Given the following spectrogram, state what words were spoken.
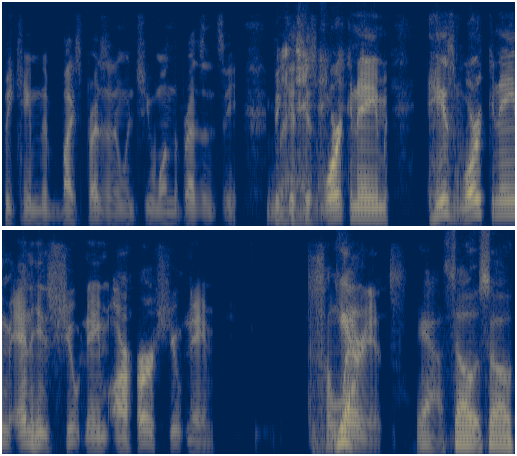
became the vice president when she won the presidency because his work name, his work name, and his shoot name are her shoot name. It's hilarious. Yeah. So so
